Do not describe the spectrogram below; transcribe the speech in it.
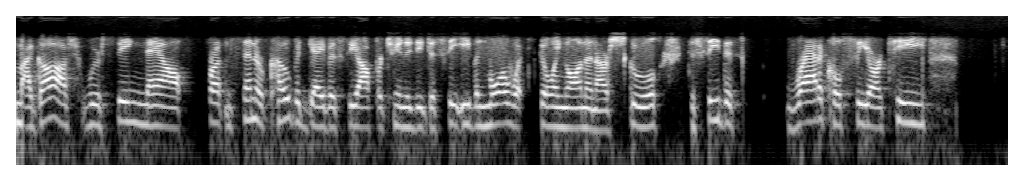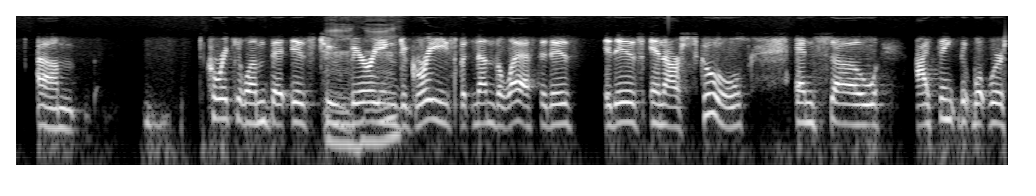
my gosh, we're seeing now front and center. COVID gave us the opportunity to see even more what's going on in our schools, to see this radical CRT um, curriculum that is to mm-hmm. varying degrees, but nonetheless, it is it is in our schools, and so I think that what we're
